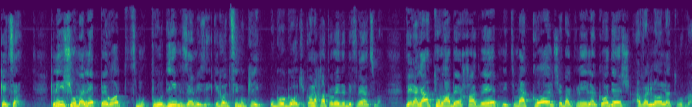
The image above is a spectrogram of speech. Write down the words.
כיצד? כלי שהוא מלא פירות פרודים זה מזה, כגון צימוקים וגרוגות, שכל אחת עומדת בפני עצמה. ונגעה טומאה באחד מהם, נטמע כל שבכלי לקודש, אבל לא לתרומה.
